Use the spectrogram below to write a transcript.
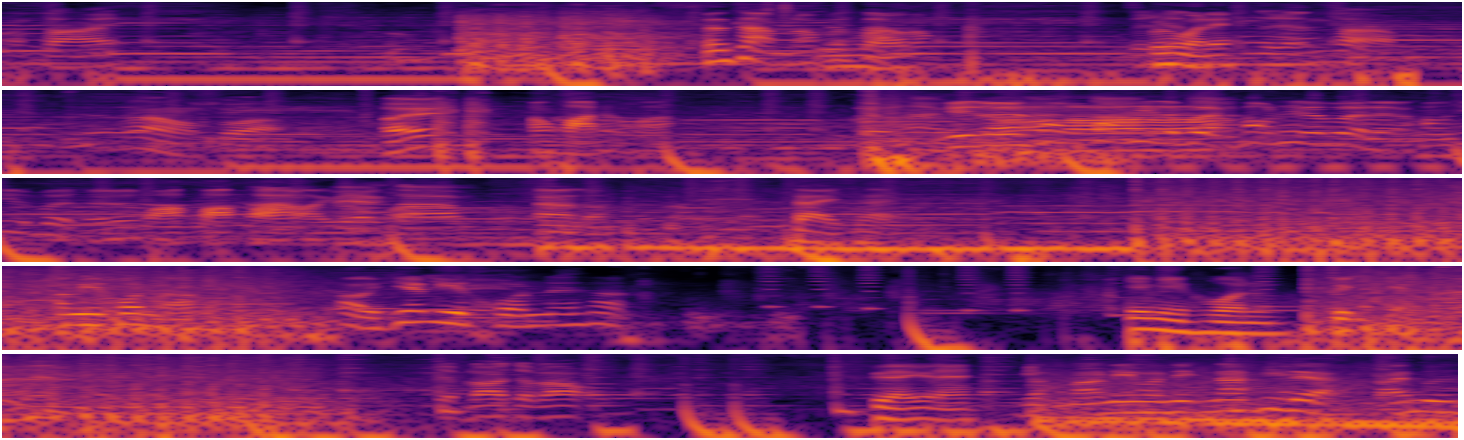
ฝั่งซ้ายชั้นสามเนาะชั้นสามเนาะดี๋วขึ้นหัวเลยดี๋วชั้นสามหน้าของตัวเฮ้ยทางขวาทางขวา เดินให้เอ้ยเออห้องห้องที่ระเบิดห้องที่ระเบิดเลยห้องที่ระเบิดเออขวาขวาขวาตามขวาเปียกตามอ่าเหรอใช่ใช่เอามีคนเหรอเอ้าเฮียมีคนเลยครับที่มีคนปิดเสียงมาเนี่ยเจ็บแล้วเจ็บแล้วคืออะไรอยู่ไหนหลังมานี่มานี่หน้าพี่เลยอะซ้ายมือ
